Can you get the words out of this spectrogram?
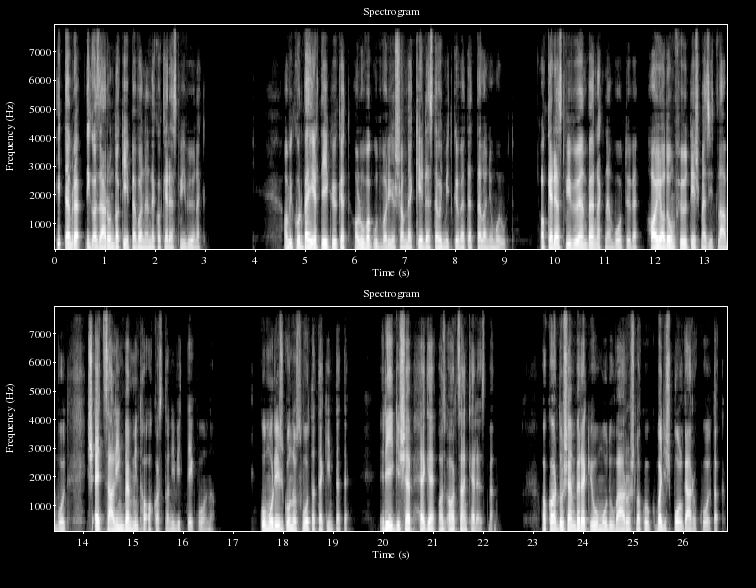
Hittemre igazán ronda képe van ennek a keresztvívőnek. Amikor beérték őket, a lovag udvariasan megkérdezte, hogy mit követett el a nyomorult. A keresztvívő embernek nem volt öve, hajadon főt és mezitláb volt, és egy szálinkben, mintha akasztani vitték volna. Komor és gonosz volt a tekintete. Régisebb hege az arcán keresztben. A kardos emberek jómódú városlakók, vagyis polgárok voltak.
